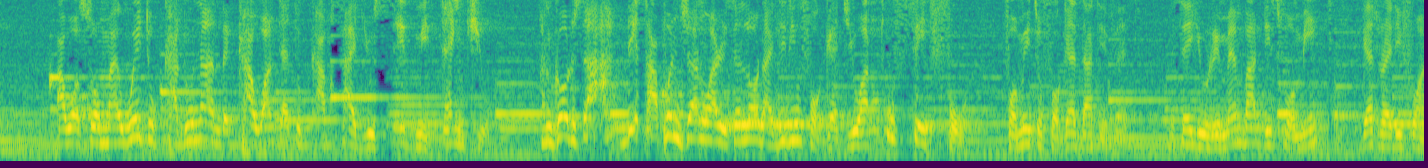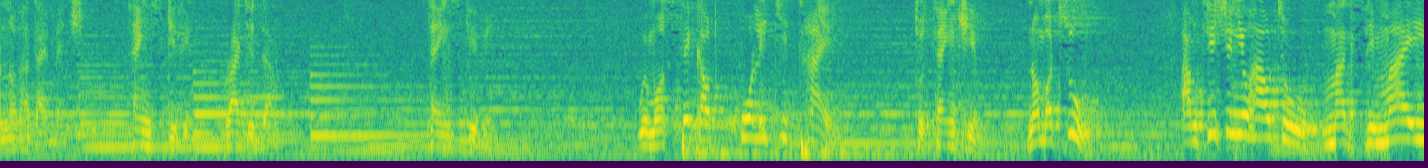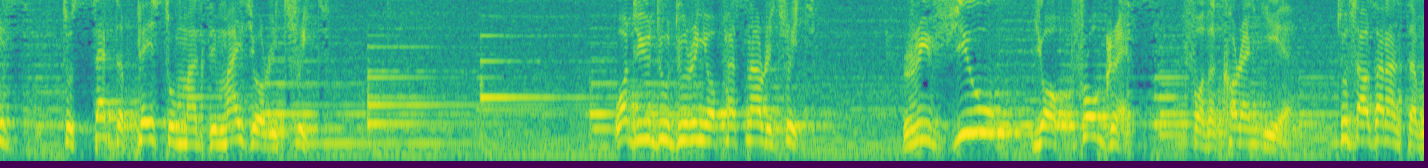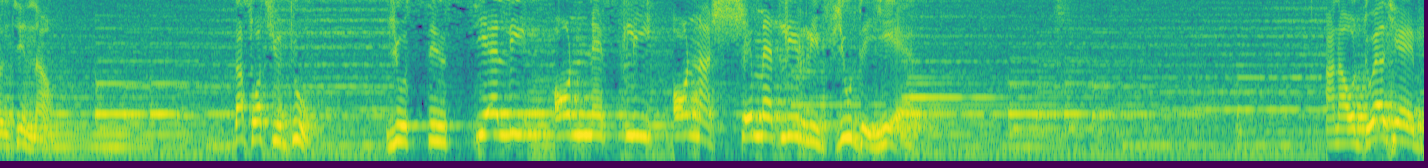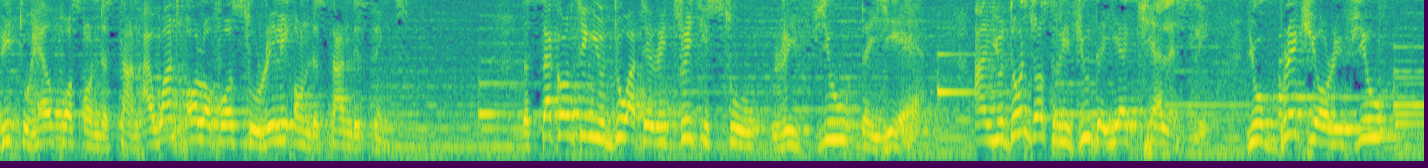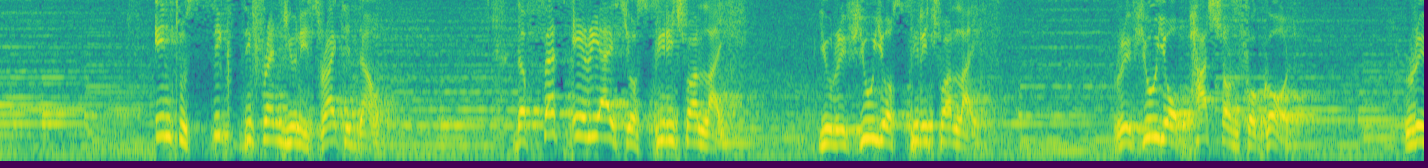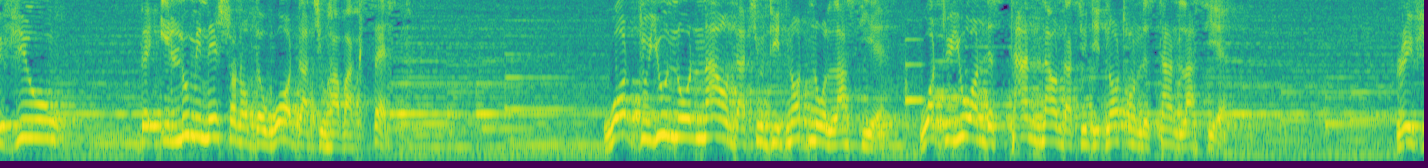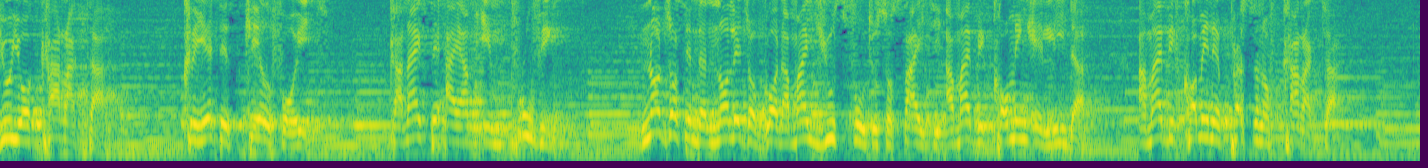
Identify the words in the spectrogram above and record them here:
I was on my way to kaduna and the car wanted to capsize. You saved me. Thank you. And god will say ah, this happened january. Say lord i didn't forget. You are too faithful for me to forget that event. He say you remember this for me? Get ready for another dimension. Thanksgiving. Write it down. Thanksgiving. We must take out quality time to thank him. Number two i'm teaching you how to maximize to set the pace to maximize your retreat. What do you do during your personal retreat review your progress for the current year 2017 now. That's what you do. You sincerely honestly unashamedly review the year. And i'll dwell here a bit to help us understand. I want all of us to really understand these things. The second thing you do at a retreat is to review the year and you don't just review the year carelessly. You break your review into six different units. Write it down. The first area is your spiritual life. You review your spiritual life. Review your passion for God. Review the illumination of the word that you have accessed What do you know now that you did not know last year? What do you understand now that you did not understand last year? Review your character. Create a scale for it. Can I say I am improving? Not just in the knowledge of God. Am I useful to society? Am I becoming a leader? Am I becoming a person of character?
